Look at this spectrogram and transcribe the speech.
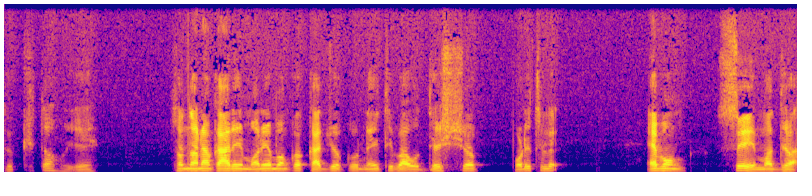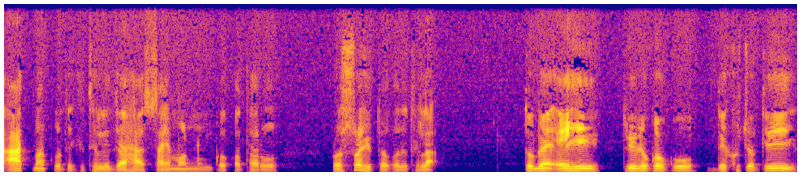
ଦୁଃଖିତ ହୁଏ। ସନ୍ଧାନକାରୀ ମରିୟମଙ୍କ କାର୍ଯ୍ୟକୁ ନେଇଥିବା ଉଦ୍ଦେଶ୍ୟ ପଡ଼ିଥିଲେ ଏବଂ ସେ ମଧ୍ୟ ଆତ୍ମାକୁ ଦେଖିଥିଲେ ଯାହା ସାଇମନଙ୍କ କଥାରୁ ପ୍ରୋତ୍ସାହିତ କରିଥିଲା। ତୁମେ ଏହି ସ୍ତ୍ରୀ ଲୋକକୁ ଦେଖୁଛ କି?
